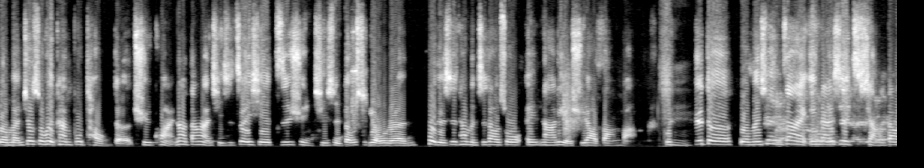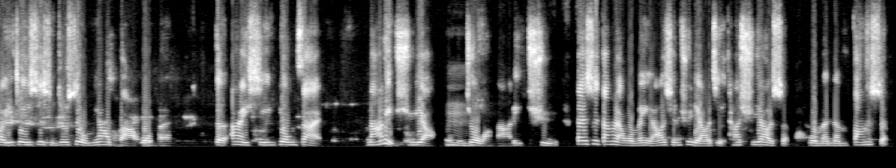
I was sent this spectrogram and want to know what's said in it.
我们就是会看不同的区块。那当然，其实这一些资讯其实都是有人或者是他们知道说，哎，哪里有需要帮忙。我觉得我们现在应该是想到一件事情，就是我们要把我们的爱心用在哪里需要，我们就往哪里去。但是当然，我们也要先去了解他需要什么，我们能帮什么。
